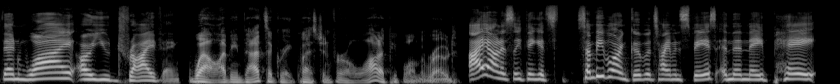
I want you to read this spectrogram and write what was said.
Then why are you driving? Well, I mean, that's a great question for a lot of people on the road. I honestly think it's some people aren't good with time and space and then they pay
